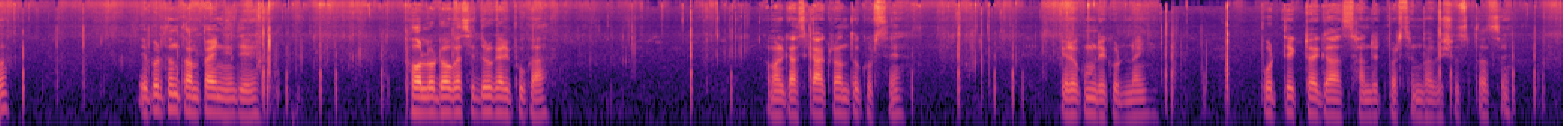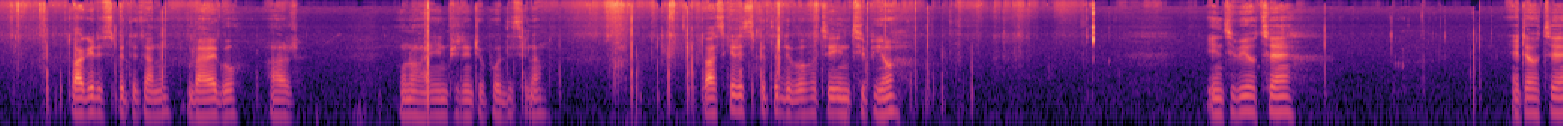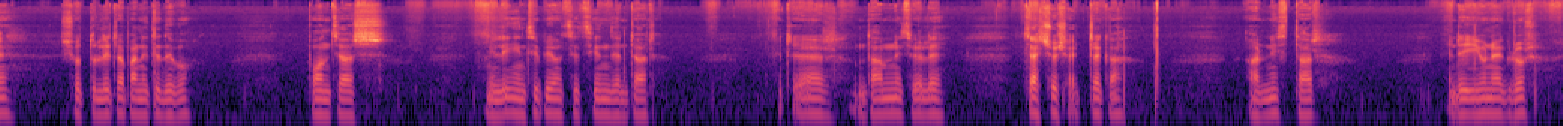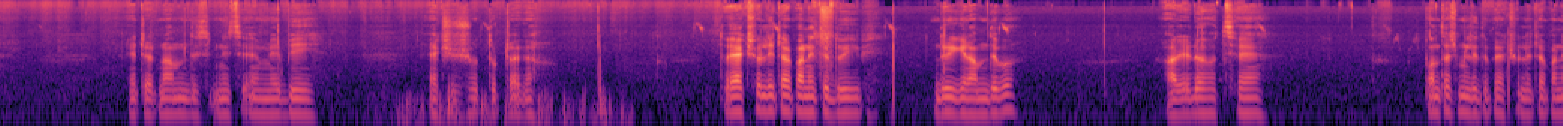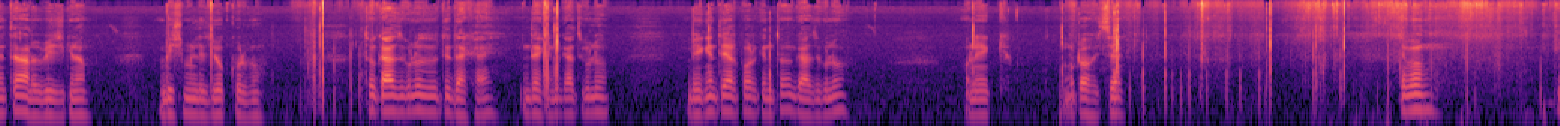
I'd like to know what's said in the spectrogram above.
এ পর্যন্ত আমি পাইনি যে ফল ও ডগা ছিদ্রকারী পোকা। আমার গাছকে আক্রান্ত করছে। এরকম রেকর্ড নাই। প্রত্যেকটা গাছ হান্ড্রেড পার্সেন্টভাবে সুস্থ আছে। তো আগের স্প্রেতে জানেন বায়াগো আর মনে হয় ইনফিনিটি উপর দিয়েছিলাম তো আজকের স্প্রেতে দেবো হচ্ছে ইনসিপিও ইনসিপি হচ্ছে এটা হচ্ছে সত্তর লিটার পানিতে দেব। পঞ্চাশ মিলি ইনসিপি হচ্ছে সিনজেন্টার এটার দাম নিচে হলে চারশো ষাট টাকা। আর নিচ তার এটা ইউনাগ্রোর। এটার নাম নিচে মেবি একশো সত্তর টাকা। তো একশো লিটার পানিতে দুই দুই গ্রাম দেব। আর এটা হচ্ছে পঞ্চাশ মিলি দেবো একশো লিটার পানিতে আরও বিশ গ্রাম, বিশ মিলি যোগ করব। তো গাছগুলো যদি দেখায় দেখেন গাছগুলো ভেঙে দেওয়ার পর কিন্তু গাছগুলো অনেক মোটা হয়েছে। এবং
